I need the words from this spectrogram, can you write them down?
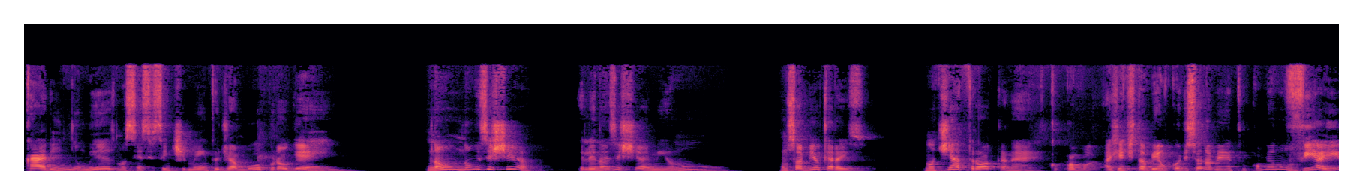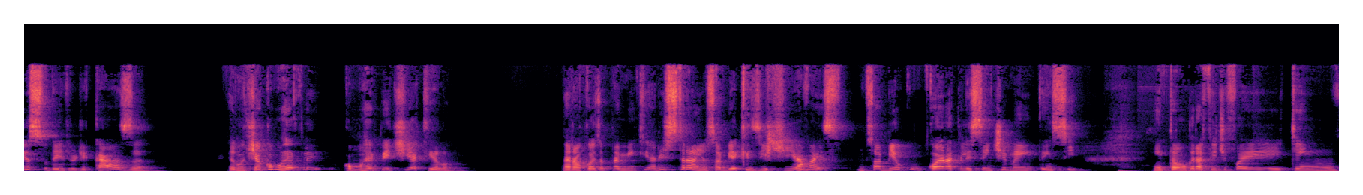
carinho mesmo, assim, esse sentimento de amor por alguém. Não, não existia. Ele não existia em mim. Eu não, não sabia o que era isso. Não tinha troca, né? Como a gente também é um condicionamento. Como eu não via isso dentro de casa, eu não tinha como, como repetir aquilo. Era uma coisa para mim que era estranho. Eu sabia que existia, mas não sabia qual era aquele sentimento em si. Então o grafite foi quem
